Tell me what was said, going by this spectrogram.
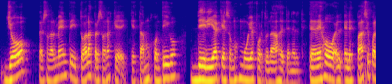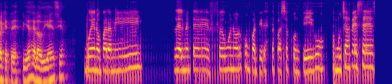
yo personalmente y todas las personas que, estamos contigo, diría que somos muy afortunados de tenerte. Te dejo el, el, espacio para que te despidas de la audiencia. Bueno, para mí realmente fue un honor compartir este espacio contigo. Muchas veces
